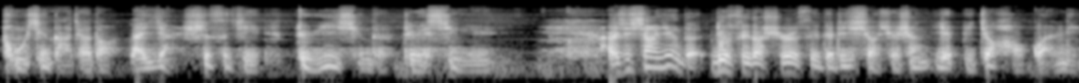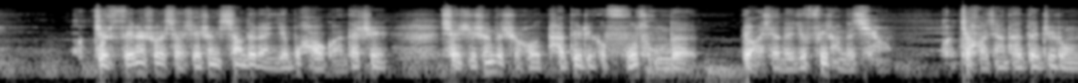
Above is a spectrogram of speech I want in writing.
同性打交道，来掩饰自己对于异性的这个性欲。而且，相应的，六岁到十二岁的这些小学生也比较好管理。就是虽然说小学生相对来也不好管，但是小学生的时候，他对这个服从的表现的就非常的强，就好像他的这种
